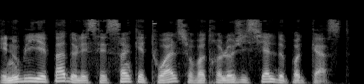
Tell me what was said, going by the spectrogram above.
Et n'oubliez pas de laisser 5 étoiles sur votre logiciel de podcast.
